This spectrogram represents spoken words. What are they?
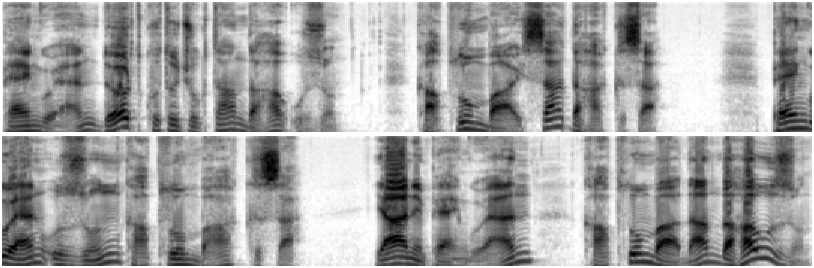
Penguen dört kutucuktan daha uzun. Kaplumbağa ise daha kısa. Penguen uzun, kaplumbağa kısa. Yani penguen, kaplumbağadan daha uzun.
